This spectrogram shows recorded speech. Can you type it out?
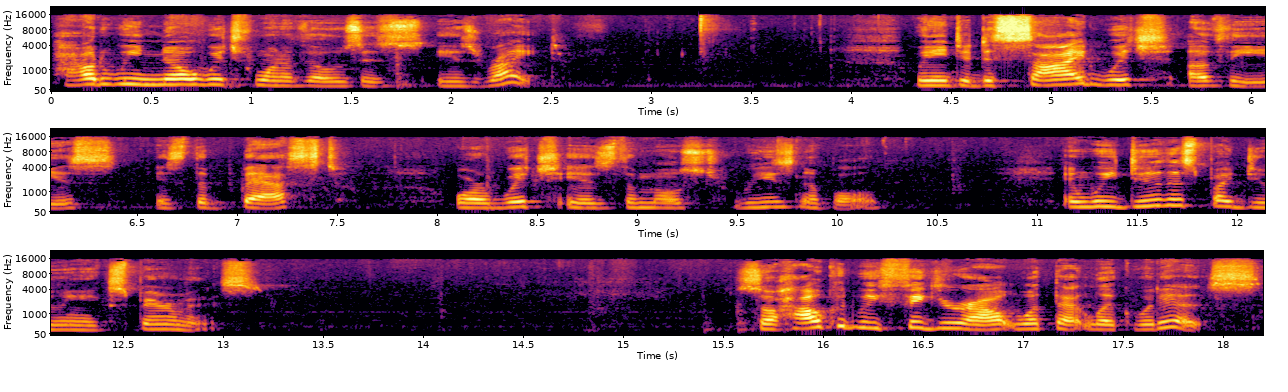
How do we know which one of those is, is right? We need to decide which of these is the best or which is the most reasonable. And we do this by doing experiments. So, how could we figure out what that liquid is?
